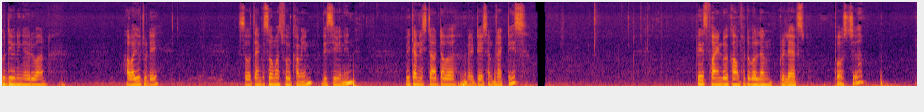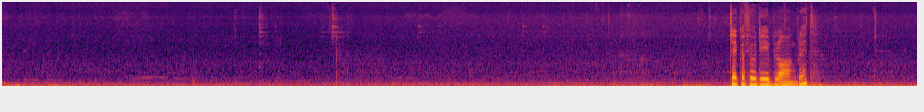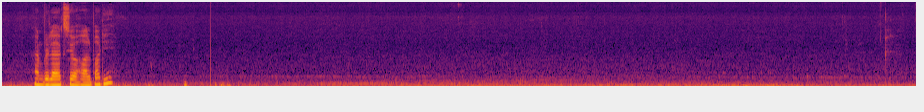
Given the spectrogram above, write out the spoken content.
Good evening, everyone. How are you today? So, thank you so much for coming this evening. We can start our meditation practice. Please find a comfortable and relaxed posture. Take a few deep, long breaths and relax your whole body.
